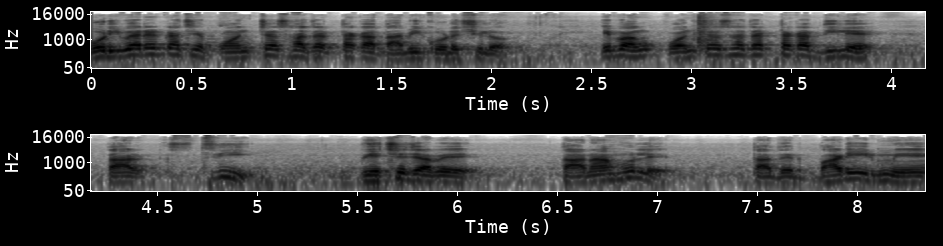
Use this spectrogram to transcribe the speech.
পরিবারের কাছে পঞ্চাশ হাজার টাকা দাবি করেছিল এবং পঞ্চাশ হাজার টাকা দিলে তার স্ত্রী বেঁচে যাবে, তা না হলে তাদের বাড়ির মেয়ে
